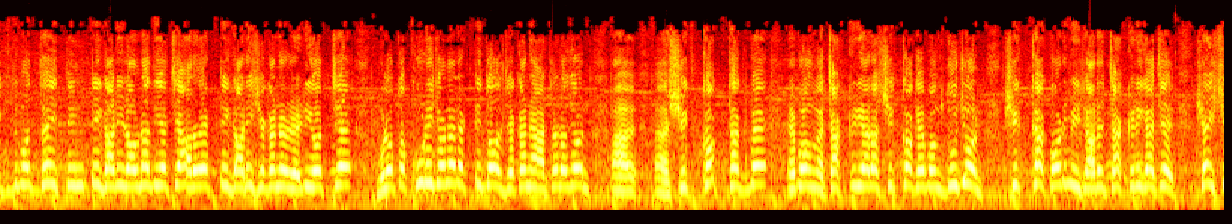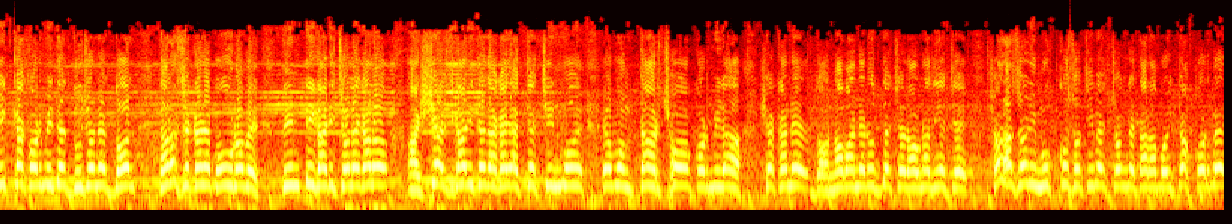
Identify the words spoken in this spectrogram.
ইতিমধ্যেই তিনটি গাড়ি রওনা দিয়েছে আরও একটি গাড়ি সেখানে রেডি হচ্ছে। মূলত কুড়ি জনের একটি দল যেখানে আঠেরো জন শিক্ষক থাকবে এবং চাকরিয়ারা শিক্ষক এবং দুজন শিক্ষাকর্মী যারা চাকরি গেছে সেই শিক্ষাকর্মীদের দুজনের দল তারা সেখানে বৌরবে তিনটি গাড়ি চলে গেল আর শেষ গাড়িতে দেখা যাচ্ছে চিন্ময় এবং তার সহকর্মীরা সেখানে নবান্নের উদ্দেশ্যে রওনা দিয়েছে। সরাসরি মুখ্য সচিবের সঙ্গে তারা বৈঠক করবেন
